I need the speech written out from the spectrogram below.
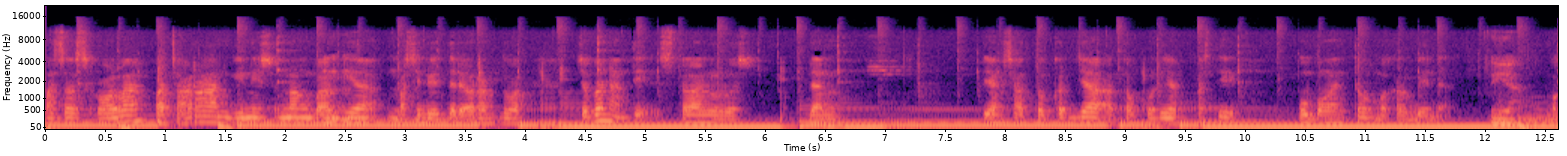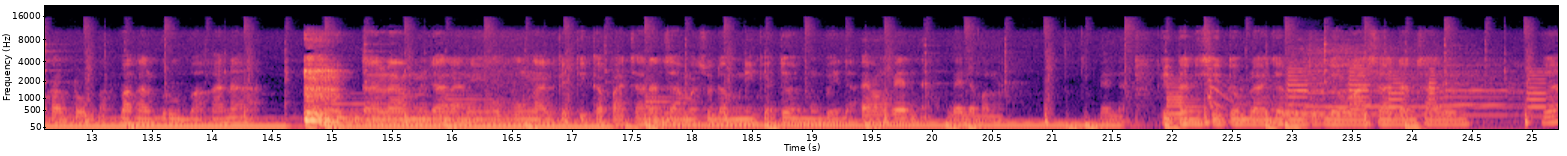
masa sekolah pacaran gini senang bahagia mm. masih duit dari orang tua. Coba nanti setelah lulus dan yang satu kerja atau kuliah pasti hubungan tuh bakal beda. Iya. Bakal berubah. Bakal berubah karena dalam menjalani hubungan ketika pacaran sama sudah menikah itu emang beda. Emang beda beda banget. Beda. Kita di situ belajar untuk dewasa dan saling ya.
